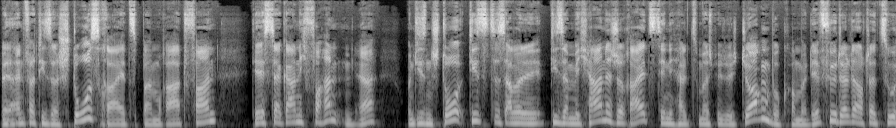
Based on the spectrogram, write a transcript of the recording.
Weil einfach dieser Stoßreiz beim Radfahren, der ist da gar nicht vorhanden, ja. Und diesen Sto dieses ist aber dieser mechanische Reiz, den ich halt zum Beispiel durch Joggen bekomme, der führt halt auch dazu,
